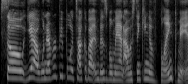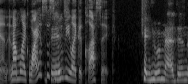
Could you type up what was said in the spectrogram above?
So yeah, whenever people would talk about Invisible Man, I was thinking of Blankman, and I'm like, why is this Bitch. movie like a classic? Can you imagine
